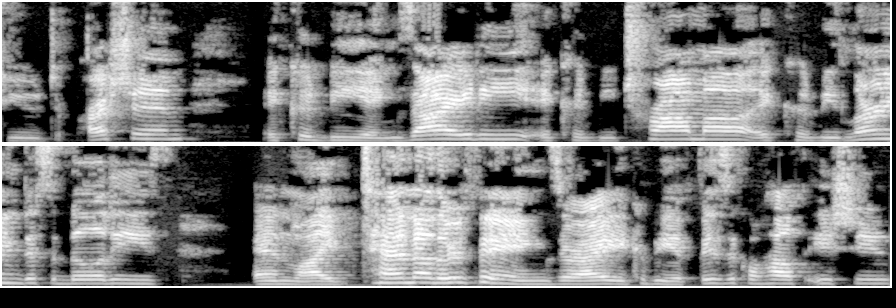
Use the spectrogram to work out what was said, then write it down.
to depression. It could be anxiety, it could be trauma, it could be learning disabilities, and like 10 other things, right? It could be a physical health issue.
